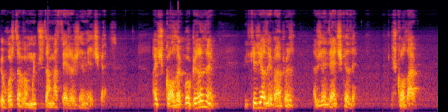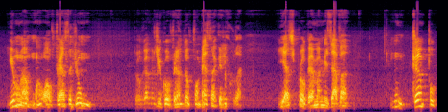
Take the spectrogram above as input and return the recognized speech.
Eu gostava muito da matéria genética. A escola Cochrane me queria levar para a genética de- escolar. E uma, uma oferta de um programa de governo do fomento agrícola. E esse programa me dava um campo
